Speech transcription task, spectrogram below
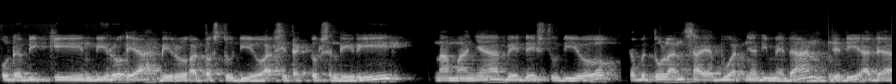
udah bikin biro ya, biro atau studio arsitektur sendiri. Namanya BD Studio. Kebetulan saya buatnya di Medan, jadi ada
